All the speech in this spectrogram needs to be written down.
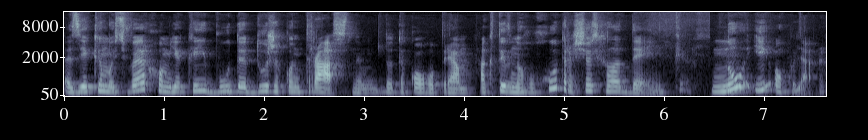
з якимось верхом, який буде дуже контрастним до такого прям активного хутра, щось гладеньке. Ну і окуляри.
